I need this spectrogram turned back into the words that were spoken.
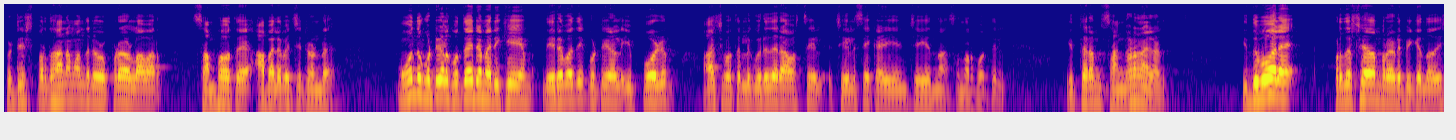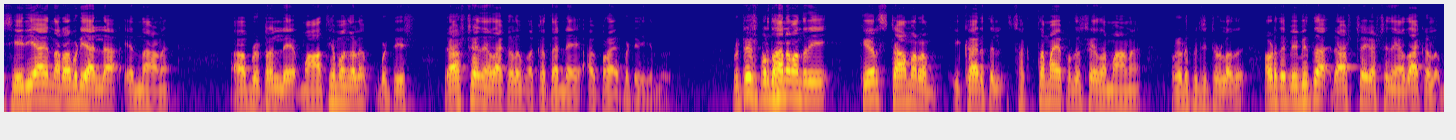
ബ്രിട്ടീഷ് പ്രധാനമന്ത്രി ഉൾപ്പെടെയുള്ളവർ സംഭവത്തെ അപലപിച്ചിട്ടുണ്ട്. മൂന്ന് കുട്ടികൾ കുത്തേറ്റ് മരിക്കുകയും നിരവധി കുട്ടികൾ ഇപ്പോഴും ആശുപത്രിയിൽ ഗുരുതരാവസ്ഥയിൽ ചികിത്സ കഴിയുകയും ചെയ്യുന്ന സന്ദർഭത്തിൽ ഇത്തരം സംഘടനകൾ ഇതുപോലെ പ്രതിഷേധം പ്രകടിപ്പിക്കുന്നത് ശരിയായ നടപടിയല്ല എന്നാണ് ബ്രിട്ടനിലെ മാധ്യമങ്ങളും ബ്രിട്ടീഷ് രാഷ്ട്രീയ നേതാക്കളും ഒക്കെ തന്നെ അഭിപ്രായപ്പെട്ടിരിക്കുന്നത്. ബ്രിട്ടീഷ് പ്രധാനമന്ത്രി കെയർ സ്റ്റാമറും ഇക്കാര്യത്തിൽ ശക്തമായ പ്രതിഷേധമാണ് പ്രകടിപ്പിച്ചിട്ടുള്ളത്. അവിടുത്തെ വിവിധ രാഷ്ട്രീയ കക്ഷി നേതാക്കളും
